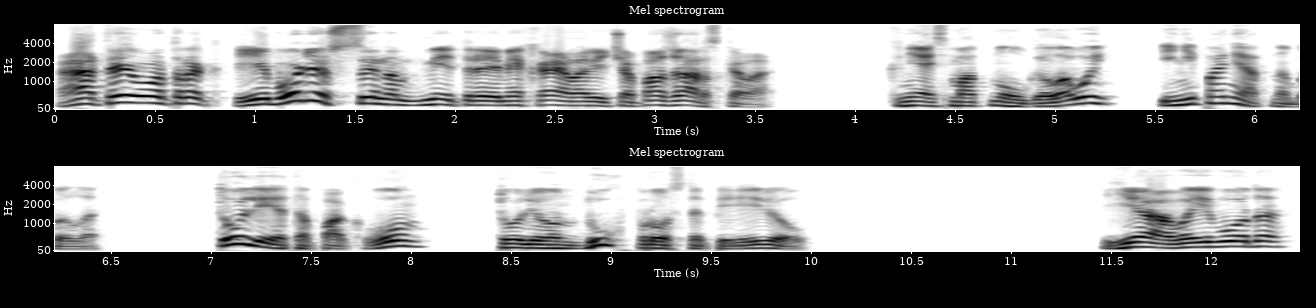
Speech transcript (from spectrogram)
«А ты, отрок, и будешь сыном Дмитрия Михайловича Пожарского?» Князь мотнул головой, и непонятно было, то ли это поклон, то ли он дух просто перевел. «Я воевода»,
